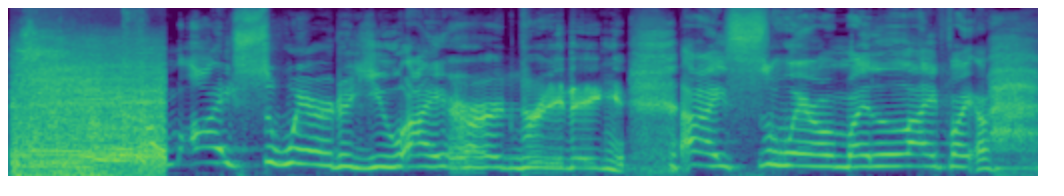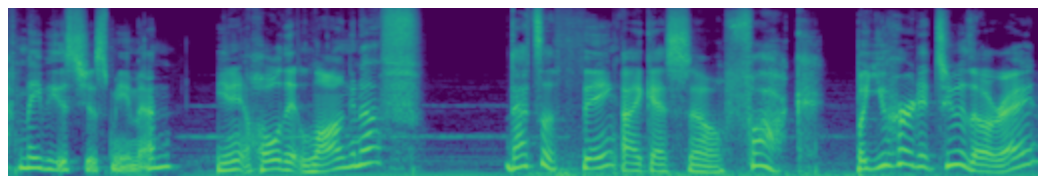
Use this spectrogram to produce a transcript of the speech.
Um, I swear to you, I heard breathing. I swear on my life, I. Uh, maybe it's just me, man. You didn't hold it long enough. That's a thing. I guess so. Fuck. But you heard it too, though, right?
